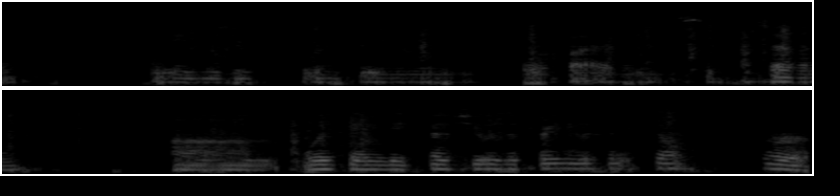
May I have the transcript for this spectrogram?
at the ages of two and three, four, five, and six or seven, um, with him because she was afraid he was going to kill her.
